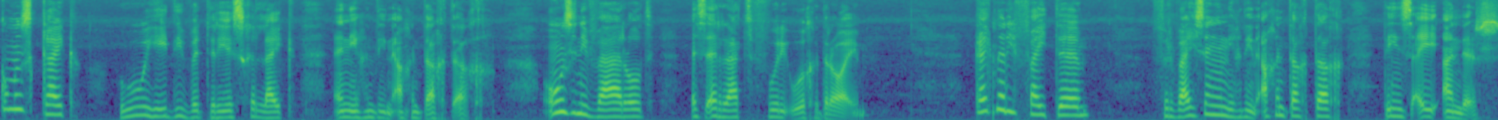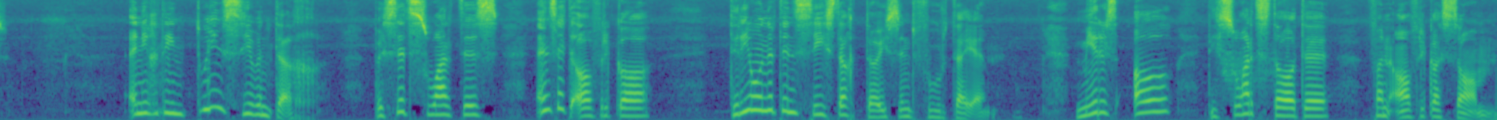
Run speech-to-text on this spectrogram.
Kom ons kyk hoe het die wit rees gelijk in 1988. Ons in die wereld is een rat voor die oog gedraai. Kyk na die feite, verwysing in 1988 tens ei anders. In 1972 besit Swartes in Zuid-Afrika 360.000 voertuie. Meer is al die Swartstate van Afrika saam.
